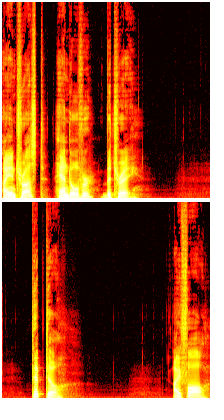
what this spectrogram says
I entrust, hand over, betray. Pipto. I fall.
